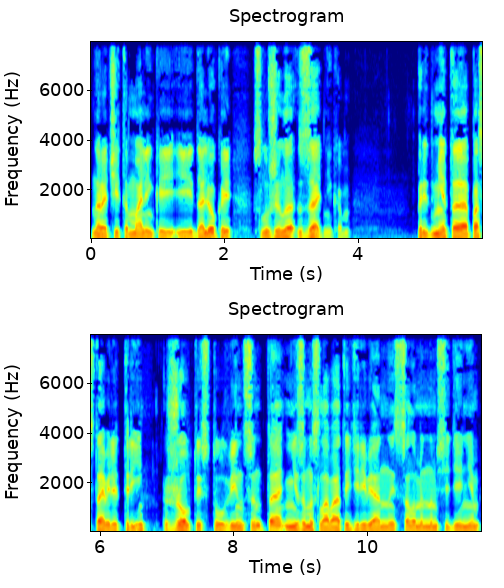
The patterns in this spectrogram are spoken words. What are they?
нарочито маленькой и далекой, служила задником. Предмета поставили три — желтый стул Винсента, незамысловатый деревянный с соломенным сиденьем,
